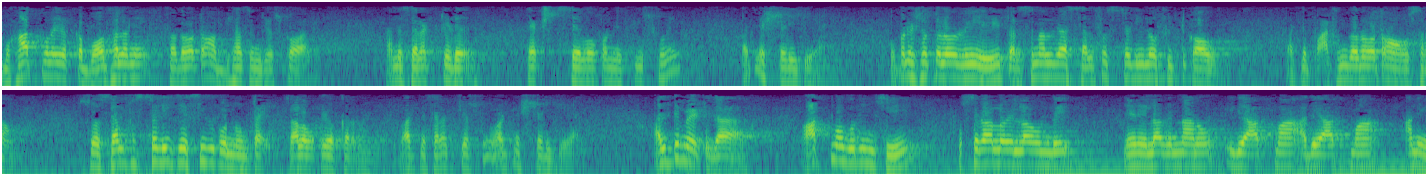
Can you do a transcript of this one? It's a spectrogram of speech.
మహాత్ముల యొక్క బోధలని చదవటం అభ్యాసం చేసుకోవాలి. దాన్ని సెలెక్టెడ్ టెక్స్ట్స్ ఏవో కొన్ని తీసుకుని వాటిని స్టడీ చేయాలి. ఉపనిషత్తులో అవి పర్సనల్గా సెల్ఫ్ స్టడీలో ఫిట్ కావు. వాటిని పాఠం చదవటం అవసరం. సో సెల్ఫ్ స్టడీ చేసేవి కొన్ని ఉంటాయి. చాలా ఉపయోగకరమైనవి. వాటిని సెలెక్ట్ చేసుకుని వాటిని స్టడీ చేయాలి. అల్టిమేట్గా ఆత్మ గురించి పుస్తకాల్లో ఇలా ఉంది నేను ఇలా విన్నాను ఇది ఆత్మ అదే ఆత్మ అని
